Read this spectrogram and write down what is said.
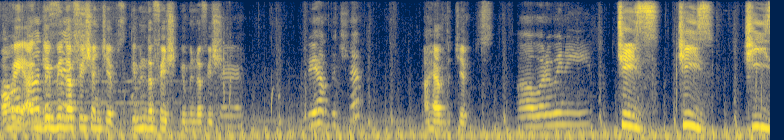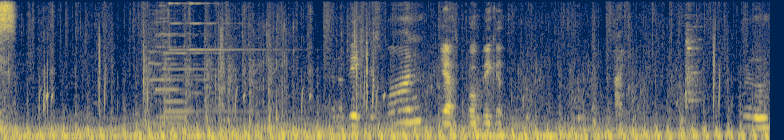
Oh, Okay, uh, about the give me the fish. and chips. Give me the fish. Give me the fish. There. Do you have the chip? I have the chips. Uh, what do we need? Cheese, cheese, cheese. Gonna bake this one. Yeah, go bake it. Rude.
